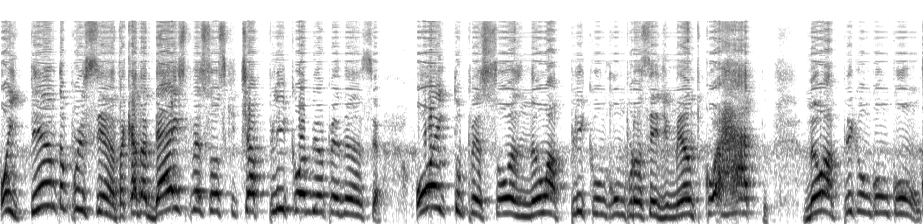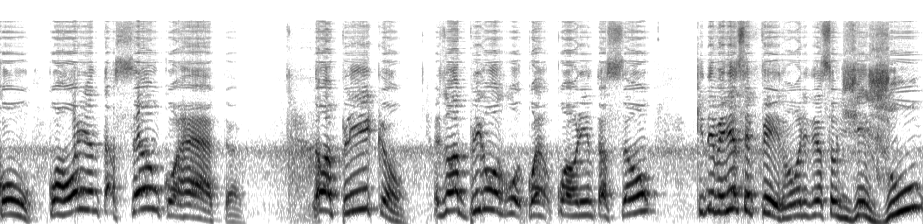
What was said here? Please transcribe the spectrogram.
80% a cada 10 pessoas que te aplicam a biopedância, 8 pessoas não aplicam com o procedimento correto, não aplicam com, com, com, com a orientação correta. Não aplicam. Eles não aplicam com a, orientação que deveria ser feita, uma orientação de jejum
